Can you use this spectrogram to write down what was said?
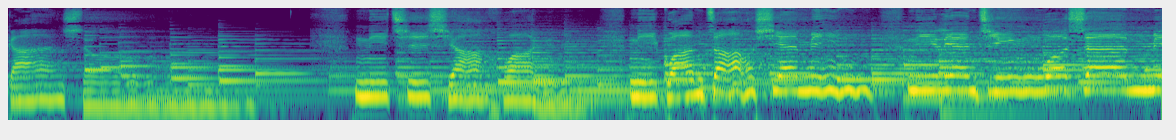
感受，你赐下话语，你光照鲜明，你炼尽我生命。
